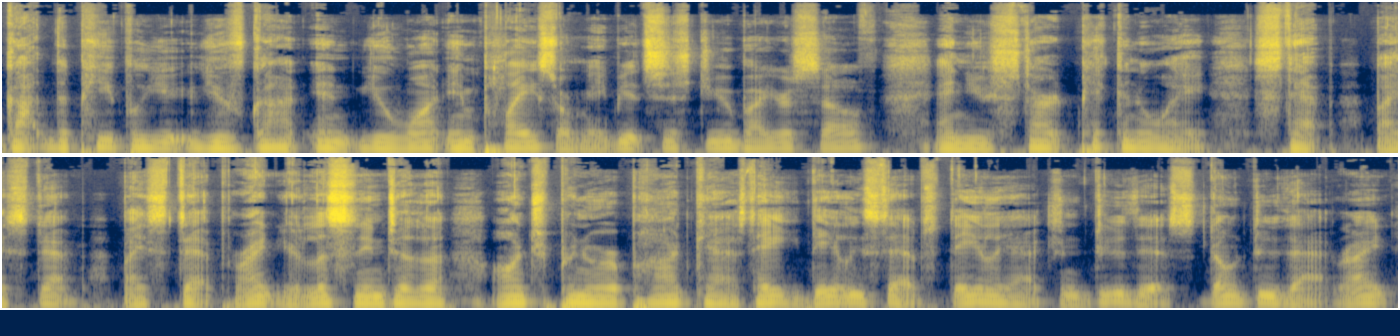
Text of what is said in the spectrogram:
got the people you, you've got in, you want in place, or maybe it's just you by yourself and you start picking away step by step by step, right? You're listening to the entrepreneur podcast. Hey, daily steps, daily action, do this, don't do that, right?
